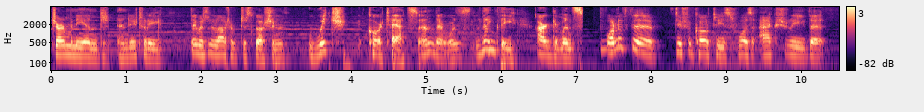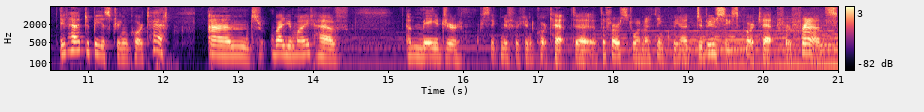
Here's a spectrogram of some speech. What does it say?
Germany and, and Italy, there was a lot of discussion which quartets, and there was lengthy arguments. One of the difficulties was actually that it had to be a string quartet. And while you might have a major significant quartet, uh, the first one I think we had Debussy's quartet for France.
